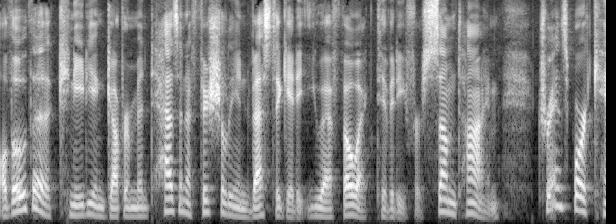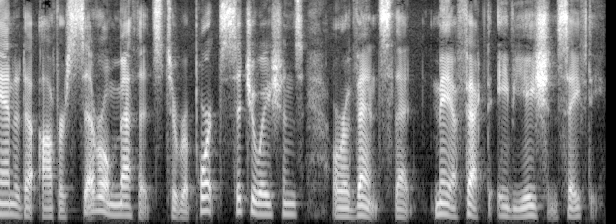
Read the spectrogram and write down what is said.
Although the Canadian government hasn't officially investigated UFO activity for some time, Transport Canada offers several methods to report situations or events that may affect aviation safety.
